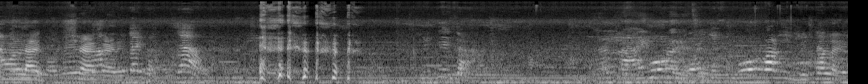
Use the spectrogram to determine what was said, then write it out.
আমার লজ্জা করে বিশাল লাগে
